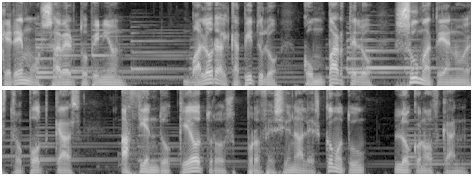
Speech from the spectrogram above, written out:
Queremos saber tu opinión. Valora el capítulo, compártelo, súmate a nuestro podcast, haciendo que otros profesionales como tú lo conozcan.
